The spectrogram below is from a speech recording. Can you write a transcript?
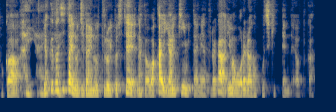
とか、はいはいはい。ヤクザ自体の時代の移ろいとして、なんか若いヤンキーみたいな奴らが今俺らがこち切ってんだよとか、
